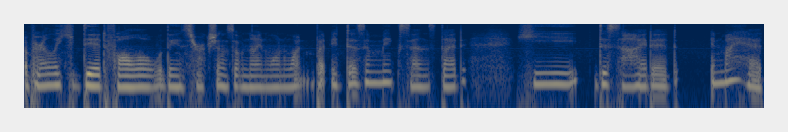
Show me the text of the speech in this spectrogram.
apparently he did follow the instructions of 911 but it doesn't make sense that he decided in my head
